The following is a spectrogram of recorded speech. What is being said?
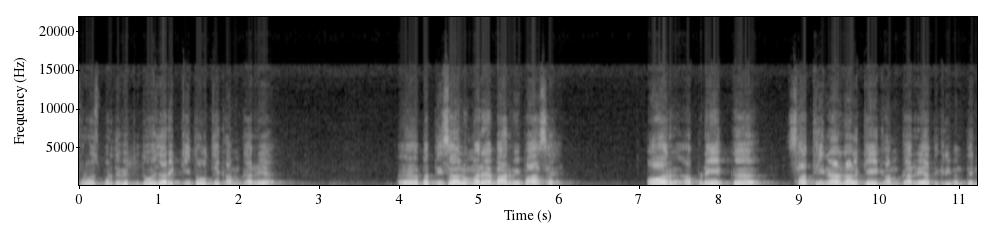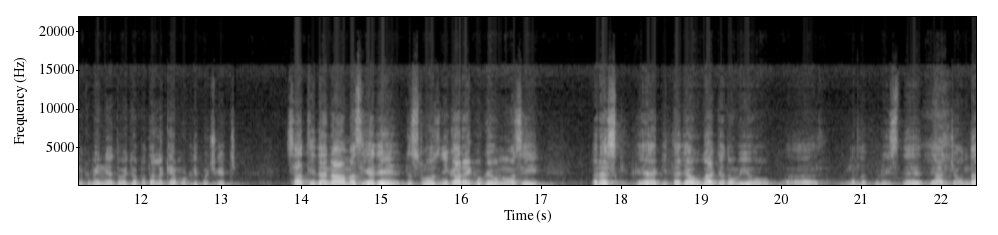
ਫਿਰੋਜ਼ਪੁਰ ਦੇ ਵਿੱਚ 2021 ਤੋਂ ਉੱਥੇ ਕੰਮ ਕਰ ਰਿਹਾ ਹੈ। 32 ਸਾਲ ਉਮਰ ਹੈ 12ਵੀਂ ਪਾਸ ਹੈ ਔਰ ਆਪਣੇ ਇੱਕ ਸਾਥੀ ਨਾਲ ਰਲ ਕੇ ਇਹ ਕੰਮ ਕਰ ਰਿਹਾ, ਤਕਰੀਬਨ 3 ਕੁ ਮਹੀਨੇ ਤੋਂ ਜੋ ਪਤਾ ਲੱਗਿਆ ਮੁੱਢਲੀ ਪੁੱਛਗਿੱਛ ਸਾਥੀ ਦਾ ਨਾਮ ਅਸੀਂ ਅਜੇ ਡਿਸਕਲੋਜ਼ ਨਹੀਂ ਕਰ ਰਹੇ, ਕਿਉਂਕਿ ਉਹਨੂੰ ਅਸੀਂ ਅਰੈਸਟ eh, ਕੀਤਾ ਜਾਊਗਾ ਜਦੋਂ ਵੀ ਉਹ ਮਤਲਬ ਪੁਲਿਸ ਦੇ ਧਿਆਨ ਚ ਆਉਂਦਾ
